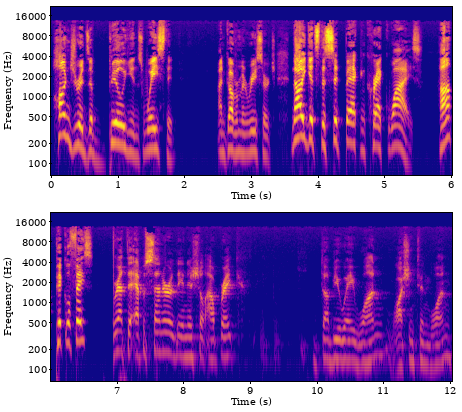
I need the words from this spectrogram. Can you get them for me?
hundreds of billions wasted on government research? Now he gets to sit back and crack wise. Huh, Pickle Face? We're at the epicenter of the initial outbreak. WA1, Washington 1,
